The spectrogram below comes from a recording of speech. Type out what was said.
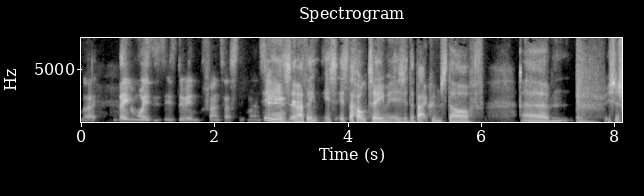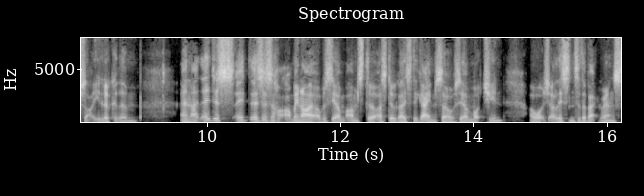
like David Moyes is, is doing fantastic, man. He is, and I think it's it's the whole team. It is the backroom staff. Um, it's just like you look at them, and like, they just it, there's just. I mean, I obviously I'm I'm still I still go to the game, so obviously I'm watching. I watch. I listen to the background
